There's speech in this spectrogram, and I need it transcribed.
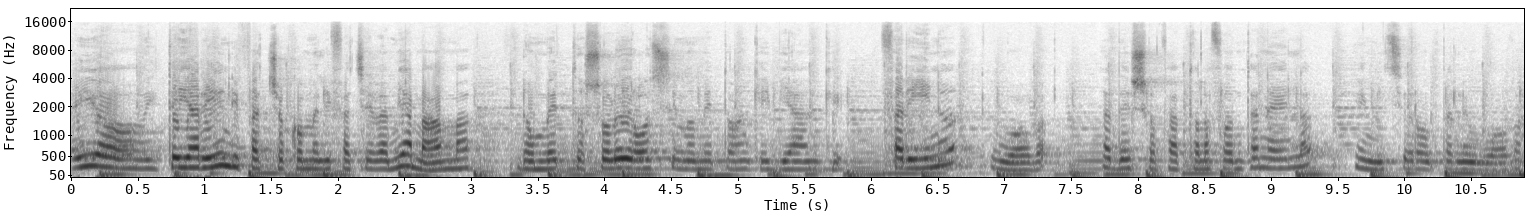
Io i teiarini li faccio come li faceva mia mamma, non metto solo i rossi ma metto anche i bianchi. Farina, uova. Adesso ho fatto la fontanella e inizio a rompere le uova.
